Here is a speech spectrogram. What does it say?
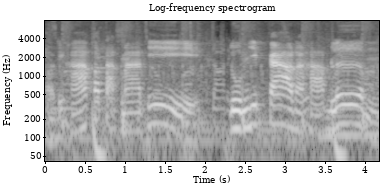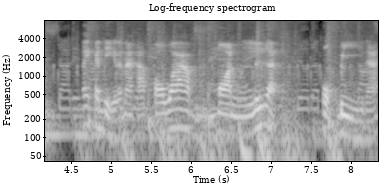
สวัสดีครับก็ตัดมาที่ รูม 29 นะครับ เริ่มไม่กระดิกแล้วนะครับ เพราะว่ามอนเลือด 6B นะ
